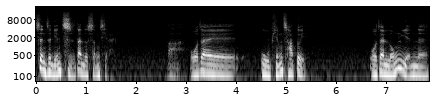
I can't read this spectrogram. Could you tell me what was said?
甚至连子弹都省起来。啊，我在武平插队，我在龙岩呢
